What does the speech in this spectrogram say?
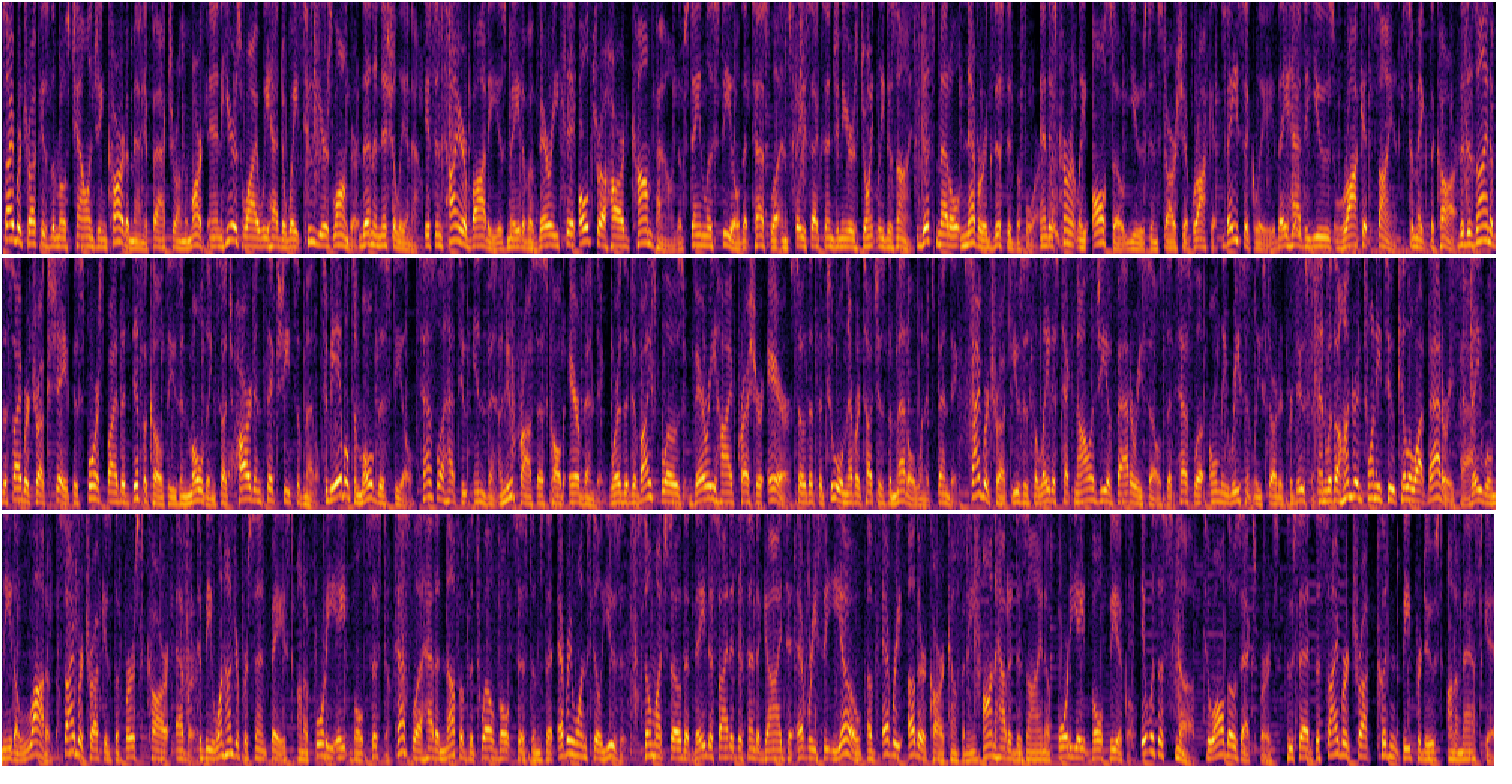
Cybertruck is the most challenging car to manufacture on the market, and here's why we had to wait two years longer than initially announced. Its entire body is made of a very thick, ultra-hard compound of stainless steel that Tesla and SpaceX engineers jointly designed. This metal never existed before, and is currently also used in Starship rockets. Basically, they had to use rocket science to make the car. The design of the Cybertruck's shape is forced by the difficulties in molding such hard and thick sheets of metal. To be able to mold this steel, Tesla had to invent a new process called air bending, where the device blows very high pressure pressure air so that the tool never touches the metal when it's bending. Cybertruck uses the latest technology of battery cells that Tesla only recently started producing. And with a 122 kilowatt battery pack, they will need a lot of them. Cybertruck is the first car ever to be 100% based on a 48 volt system. Tesla had enough of the 12 volt systems that everyone still uses, so much so that they decided to send a guide to every CEO of every other car company on how to design a 48 volt vehicle. It was a snub to all those experts who said the Cybertruck couldn't be produced on a mass scale.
